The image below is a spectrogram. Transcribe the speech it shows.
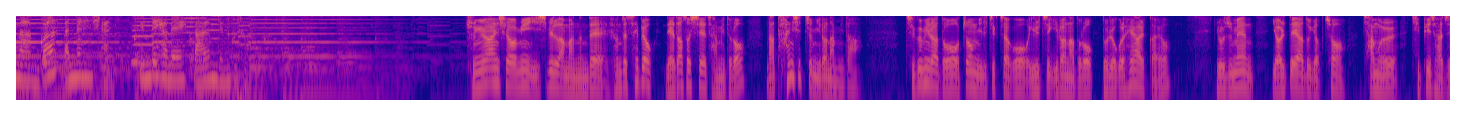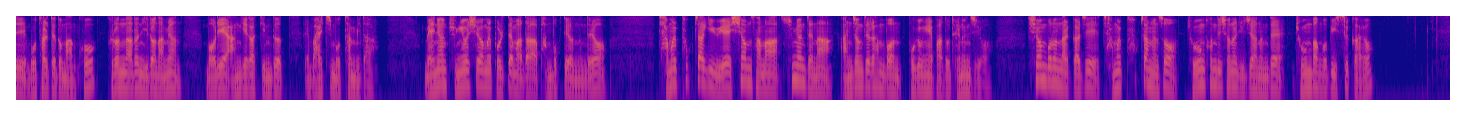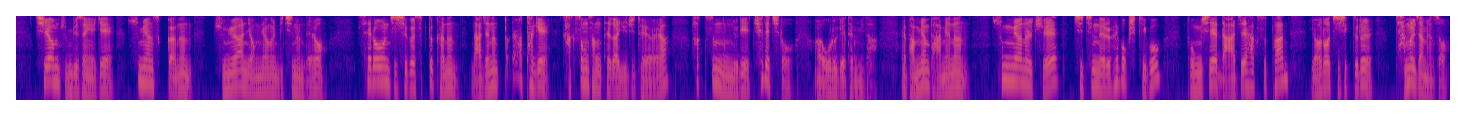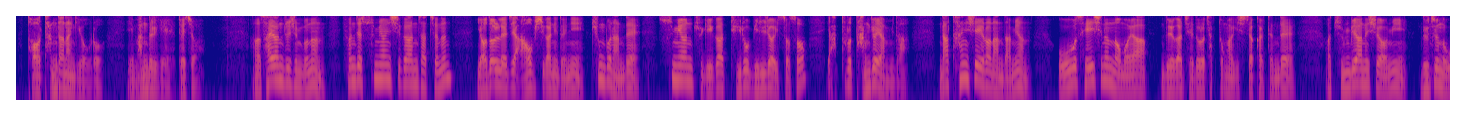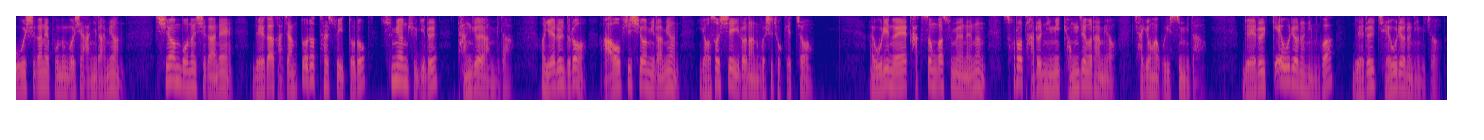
만나는 시간 윤대현의 마음 연구소 중요한 시험이 20일 남았는데 현재 새벽 4, 5시에 잠이 들어 낮 1시쯤 일어납니다. 지금이라도 좀 일찍 자고 일찍 일어나도록 노력을 해야 할까요? 요즘엔 열대야도 겹쳐 잠을 깊이 자지 못할 때도 많고 그런 날은 일어나면 머리에 안개가 낀 듯 맑지 못합니다. 매년 중요 시험을 볼 때마다 반복되었는데요. 잠을 푹 자기 위해 시험 삼아 수면제나 안정제를 한번 복용해 봐도 되는지요. 시험 보는 날까지 잠을 푹 자면서 좋은 컨디션을 유지하는데 좋은 방법이 있을까요? 시험 준비생에게 수면 습관은 중요한 영향을 미치는데요. 새로운 지식을 습득하는 낮에는 또렷하게 각성 상태가 유지되어야 학습 능률이 최대치로 어, 오르게 됩니다. 반면 밤에는 숙면을 취해 지친 뇌를 회복시키고 동시에 낮에 학습한 여러 지식들을 잠을 자면서 더 단단한 기억으로 만들게 되죠. 어, 사연 주신 분은 현재 수면 시간 자체는 8 내지 9시간이 되니 충분한데 수면 주기가 뒤로 밀려 있어서 앞으로 당겨야 합니다. 낮 1시에 일어난다면 오후 3시는 넘어야 뇌가 제대로 작동하기 시작할 텐데 어, 준비하는 시험이 늦은 오후 시간에 보는 것이 아니라면 시험 보는 시간에 뇌가 가장 또렷할 수 있도록 수면 주기를 당겨야 합니다. 어, 예를 들어 9시 시험이라면 6시에 일어나는 것이 좋겠죠. 우리 뇌의 각성과 수면에는 서로 다른 힘이 경쟁을 하며 작용하고 있습니다. 뇌를 깨우려는 힘과 뇌를 재우려는 힘이죠.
